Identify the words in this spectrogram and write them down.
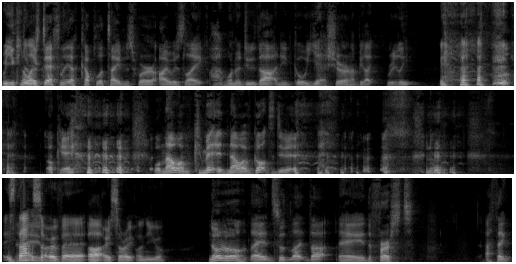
were you kind There of was definitely a couple of times where I was like, I want to do that, and he'd go, Yeah, sure, and I'd be like, Really? Oh, okay. well, now I'm committed. Now I've got to do it. is that um, sort of uh, oh sorry on you go. no, no. Uh, so like that, uh, the first, I think,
